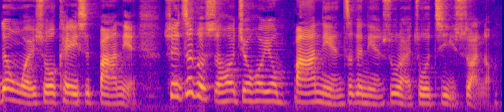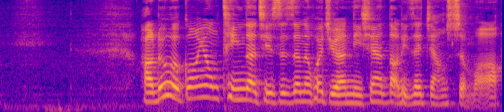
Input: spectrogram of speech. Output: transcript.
认为说可以是八年，所以这个时候就会用八年这个年数来做计算了。好，如果光用听的，其实真的会觉得你现在到底在讲什么啊？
